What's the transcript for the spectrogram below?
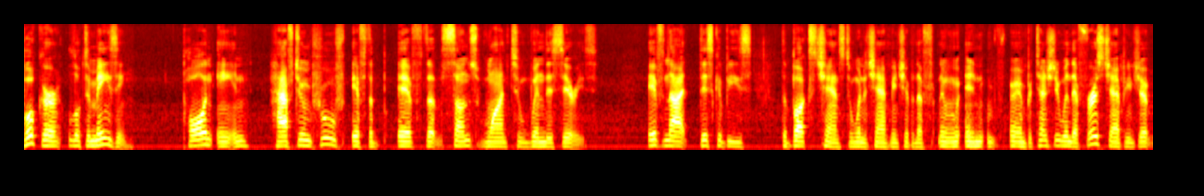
Booker looked amazing. Paul and Ayton have to improve if the if the Suns want to win this series. If not, this could be the Bucks' chance to win a championship and, potentially win their first championship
